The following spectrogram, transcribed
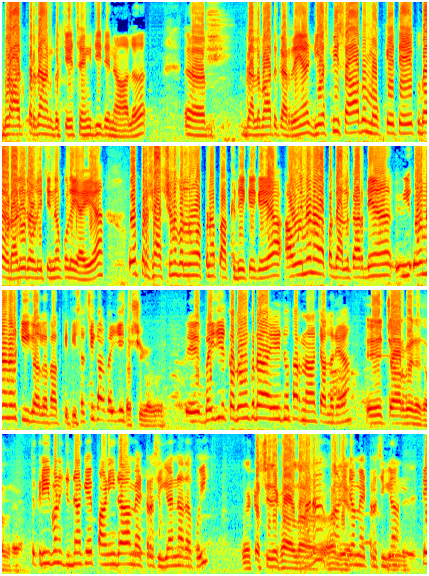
ਬਲਾਕ ਪ੍ਰਧਾਨ ਗੁਰਚੇਤ ਸਿੰਘ ਜੀ ਦੇ ਨਾਲ ਗੱਲਬਾਤ ਕਰ ਰਹੇ ਹਾਂ। ਡੀਐਸਪੀ ਸਾਹਿਬ ਮੌਕੇ ਤੇ ਭਦੌੜ ਵਾਲੇ ਰੌਲੇ ਚ ਇਹਨਾਂ ਕੋਲੇ ਆਏ ਆ। ਉਹ ਪ੍ਰਸ਼ਾਸਨ ਵੱਲੋਂ ਆਪਣਾ ਪੱਖ ਦੇ ਕੇ ਗਏ ਆ। ਆਓ ਇਹਨਾਂ ਨਾਲ ਆਪਾਂ ਗੱਲ ਕਰਦੇ ਆ ਵੀ ਉਹ ਇਹਨਾਂ ਨਾਲ ਕੀ ਗੱਲਬਾਤ ਕੀਤੀ। ਸਤਿ ਸ਼੍ਰੀ ਅਕਾਲ ਬਾਈ ਜੀ। ਸਤਿ ਸ਼੍ਰੀ ਅਕਾਲ ਤੇ ਬਾਈ ਜੀ ਕਦੋਂ ਕਦਾ ਇਹ ਜੋ ਧਰਨਾ ਚੱਲ ਰਿਹਾ? ਇਹ 4 ਵਜੇ ਦਾ ਚੱਲ ਰਿਹਾ। ਤਕਰੀਬਨ ਜਿੱਦਾਂ ਕਿ ਪਾਣੀ ਦਾ ਮੈਟਰ ਸੀਗਾ ਇਹਨਾਂ ਦਾ ਕੋਈ। ਕੱਸੀ ਦੇ ਖਾਲ ਦਾ ਹਨਾ ਪਾਣੀ ਦਾ ਮੈਟਰ ਸੀਗਾ। ਤੇ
